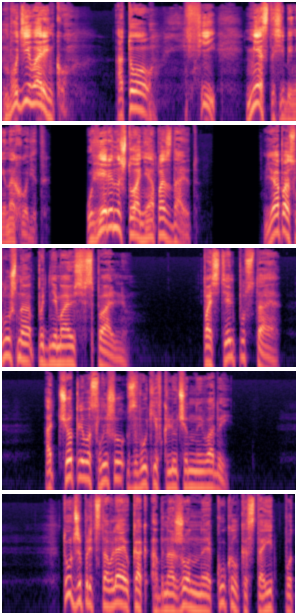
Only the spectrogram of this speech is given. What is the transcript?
«Буди Вареньку, а то, фи, места себе не находит. Уверена, что они опоздают». Я послушно поднимаюсь в спальню. Постель пустая. Отчетливо слышу звуки включенной воды. Тут же представляю, как обнаженная куколка стоит под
